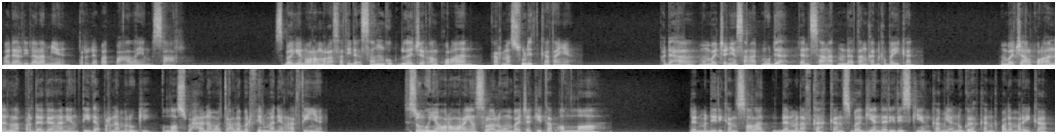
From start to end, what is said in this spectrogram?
padahal di dalamnya terdapat pahala yang besar. Sebagian orang merasa tidak sanggup belajar Al-Quran karena sulit katanya. Padahal membacanya sangat mudah dan sangat mendatangkan kebaikan. Membaca Al-Quran adalah perdagangan yang tidak pernah merugi. Allah Subhanahu wa Ta'ala berfirman yang artinya, Sesungguhnya orang-orang yang selalu membaca kitab Allah dan mendirikan salat dan menafkahkan sebagian dari rizki yang kami anugerahkan kepada mereka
